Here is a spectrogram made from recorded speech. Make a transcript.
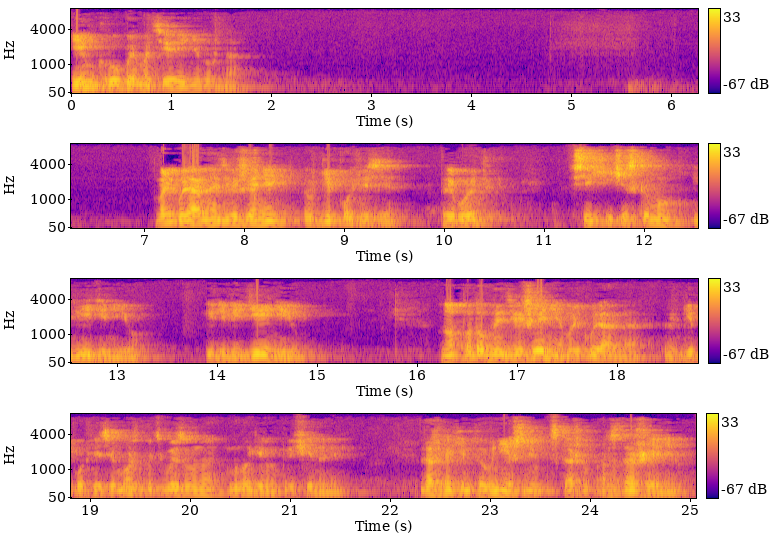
Им грубая материя не нужна. Молекулярное движение в гипофизе приводит к психическому видению или видению. Но подобное движение молекулярное в гипофизе может быть вызвано многими причинами, даже каким-то внешним, скажем, раздражением.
